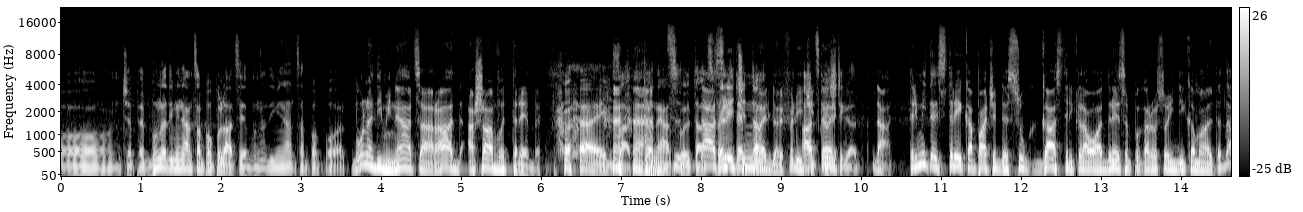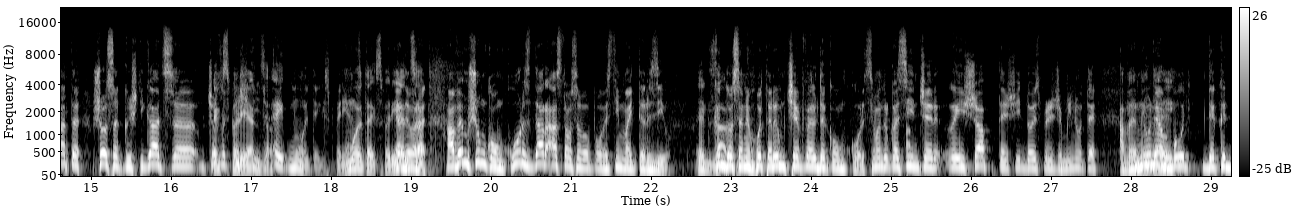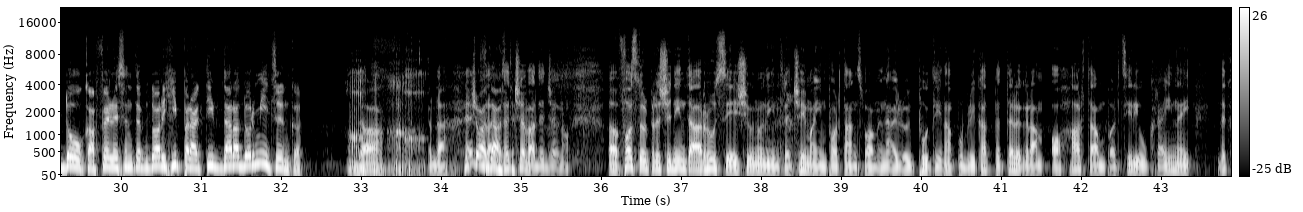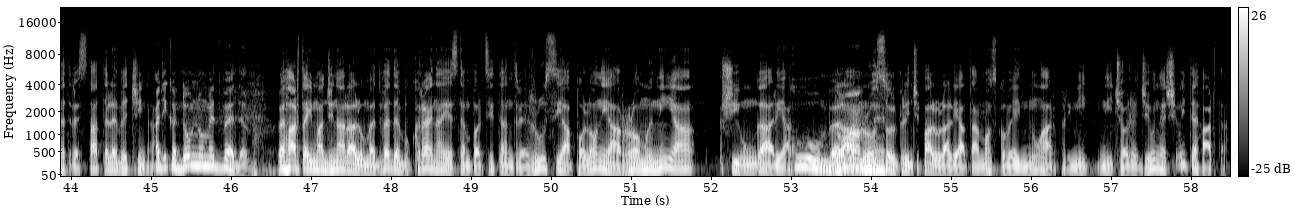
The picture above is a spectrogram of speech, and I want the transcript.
Oh, începe. Bună dimineața populație, bună dimineața popor. Bună dimineața, Arad, așa vă trebuie. exact, că ne ascultați. Da, Felicitări. suntem noi doi, felicitări. Ați câștigat. Da, trimiteți trei capace de suc gastric la o adresă pe care o să o indicăm altă dată și o să câștigați uh, ce o să Experiență. câștige? Ei, multe experiență. Multă E experiență. adevărat. Avem și un concurs, dar asta o să vă povestim mai târziu. Exact. Când o să ne hotărâm ce fel de concurs. Pentru că, sincer, îi 7 și 12 minute. Avem nu idei. ne-am băut decât două cafele, suntem doar hiperactivi, dar adormiți încă. Da, da. Ceva de exact, astea. ceva de genul. Uh, Fostul președinte al Rusiei și unul dintre cei mai importanți oameni ai lui Putin a publicat pe Telegram o hartă a împărțirii Ucrainei de către statele vecine. Adică domnul Medvedev. Pe harta imaginară a lui Medvedev, Ucraina este împărțită între Rusia, Polonia, România și Ungaria. Cum, Belarusul, Doamne? principalul aliat al Moscovei, nu ar primi nicio regiune și uite harta.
